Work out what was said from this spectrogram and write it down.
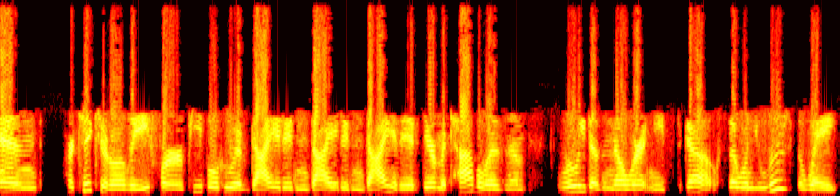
and particularly for people who have dieted and dieted and dieted, their metabolism really doesn't know where it needs to go. So when you lose the weight,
